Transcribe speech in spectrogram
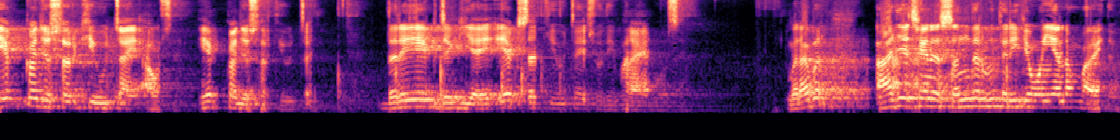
એક જ સરખી ઊંચાઈ આવશે. એક જ સરખી ઊંચાઈ. દરેક જગ્યાએ એક સરખી ઊંચાઈ સુધી ભરાયેલું હશે. બરાબર? આ જે છે ને સંદર્ભ તરીકે હું અહીંયા લંબાવી દઉં.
